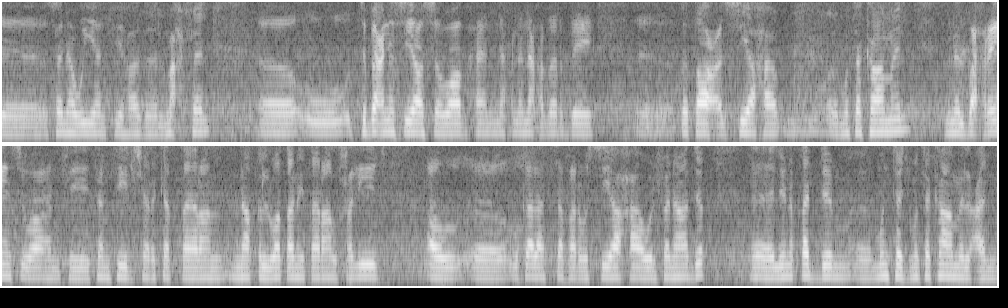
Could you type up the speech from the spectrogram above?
آه، سنويا في هذا المحفل. آه، واتبعنا سياسة واضحة أن إحنا نحضر بقطاع السياحة متكامل من البحرين سواء في تمثيل شركة طيران الناقل الوطني طيران الخليج أو وكالات السفر والسياحة أو الفنادق لنقدم منتج متكامل عن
